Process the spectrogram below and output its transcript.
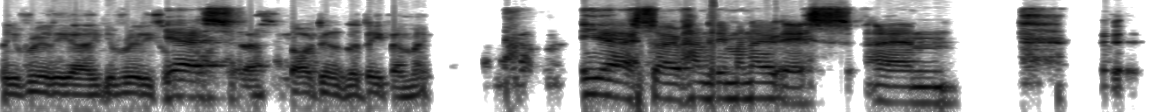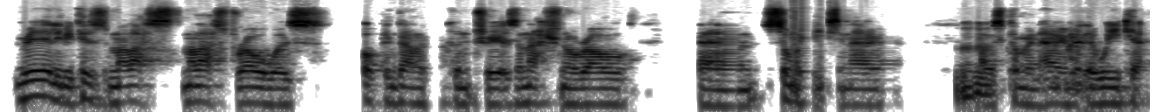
So you've really uh, you've really yes of, uh, dived into the deep end, mate. Yeah. So handed in my notice. Um, really, because my last my last role was up and down the country as a national role. Um, some weeks, you know, mm-hmm. I was coming home at the weekend,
